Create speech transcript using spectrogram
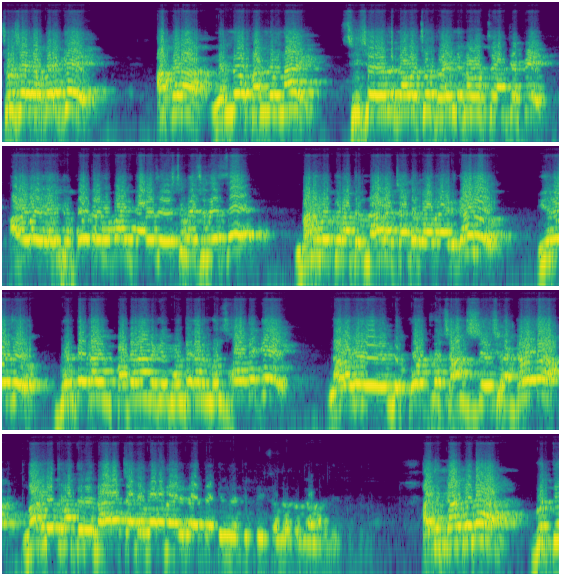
చూసేటప్పటికీ అక్కడ ఎన్నో పనులు ఉన్నాయి సీసీ రోడ్లు కావచ్చు డ్రైన్లు కావచ్చు అని చెప్పి అరవై ఐదు కోట్ల రూపాయలు ఆ ఎస్టిమేషన్ వేస్తే మన ముఖ్యమంత్రి నారా చంద్రబాబు నాయుడు గారు ఈ రోజు గుంటకల్ పట్టణానికి గుంటకల్ మున్సిపాలిటీకి నలభై రెండు కోట్లు ఛాన్స్ చేసిన ఘనత మన ముఖ్యమంత్రి నారా చంద్రబాబు నాయుడు గారు దక్కిందని చెప్పి ఈ సందర్భంగా మనం తీసుకుంటున్నాం అది కాకుండా గుత్తి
